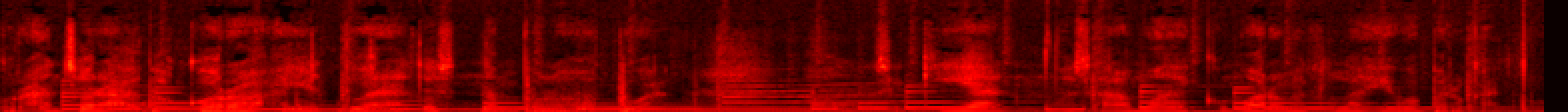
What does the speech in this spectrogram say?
Quran Surah Al-Baqarah ayat 262 Sekian, wassalamualaikum warahmatullahi wabarakatuh.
